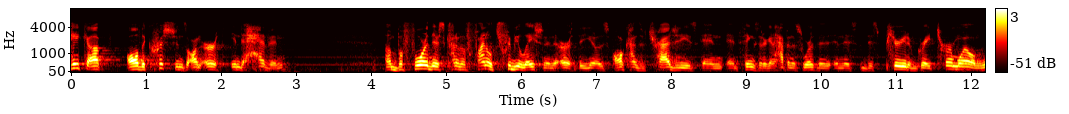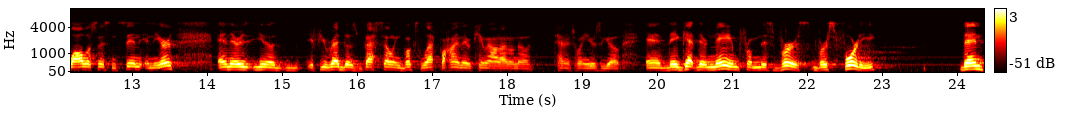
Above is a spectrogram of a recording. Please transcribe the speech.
take up all the Christians on earth into heaven um, before there's kind of a final tribulation in the earth. You know, there's all kinds of tragedies and, and things that are going to happen in this in, in this, this period of great turmoil and lawlessness and sin in the earth. And there, you know, if you read those best-selling books, Left Behind, they came out, I don't know, 10 or 20 years ago, and they get their name from this verse, verse 40. Then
